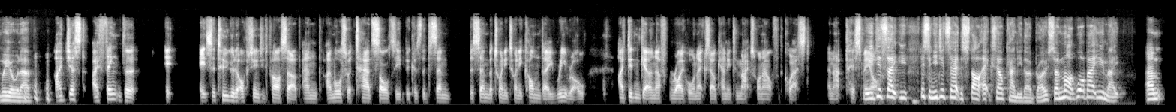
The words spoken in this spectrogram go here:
We all have. I just I think that it it's a too good opportunity to pass up, and I'm also a tad salty because the December December 2020 Com Day reroll, I didn't get enough Rhyhorn XL candy to max one out for the quest, and that pissed But me you off. did say you listen. You did say at the start XL candy though, bro. So Mark, what about you, mate? Um,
